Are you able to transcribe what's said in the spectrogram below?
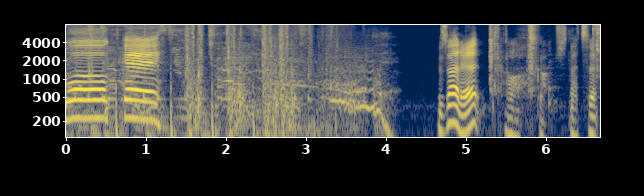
Okay. Is that it? Oh gosh, that's it.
